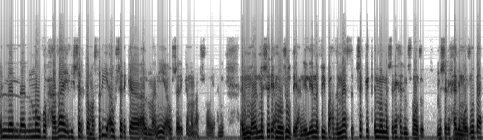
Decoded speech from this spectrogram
الموضوع هذا لشركه مصرية أو شركة ألمانية أو شركة ما نعرف شنو يعني. المشاريع موجودة يعني لأن في بعض الناس تشكك إنه المشاريع هذه مش موجودة. المشاريع هذه موجودة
